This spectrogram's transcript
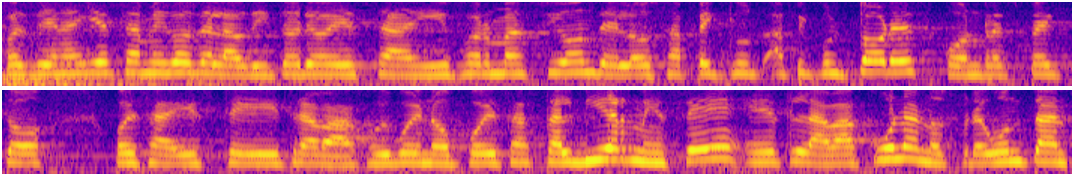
Pues bien, ahí está amigos del auditorio esta información de los apicultores con respecto pues a este trabajo. Y bueno, pues hasta el viernes ¿eh? es la vacuna. Nos preguntan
